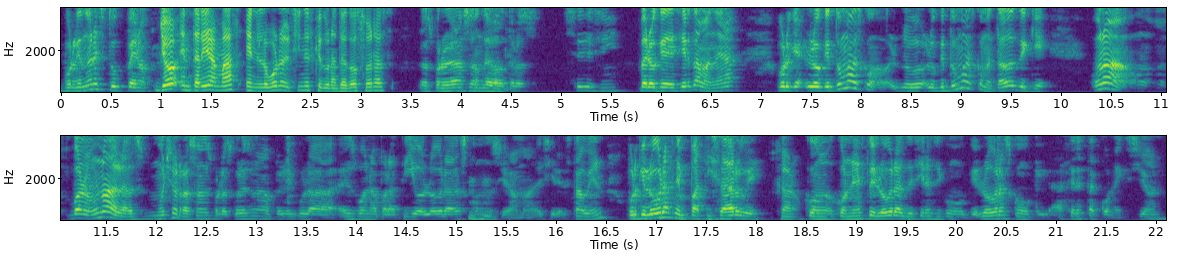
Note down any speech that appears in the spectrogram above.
porque no eres tú, pero Yo entraría más en lo bueno del cine es que durante dos horas. los problemas son, Son de, de otros. Sí, sí, sí. Pero que de cierta manera, porque lo que tú me has, lo, lo que tú me has comentado es de que una, bueno, una de las muchas razones por las cuales una película es buena para ti o logras, como Ujú. se llama, decir, está bien, porque logras empatizar, güey, Claro. con, con esto y logras decir así como que, logras como que hacer esta conexión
